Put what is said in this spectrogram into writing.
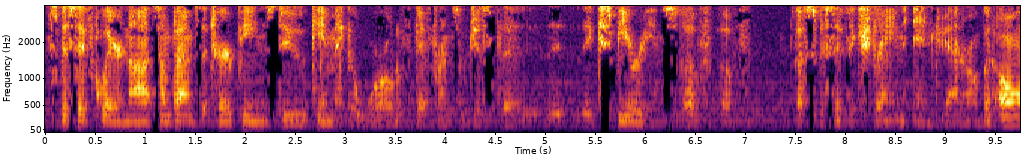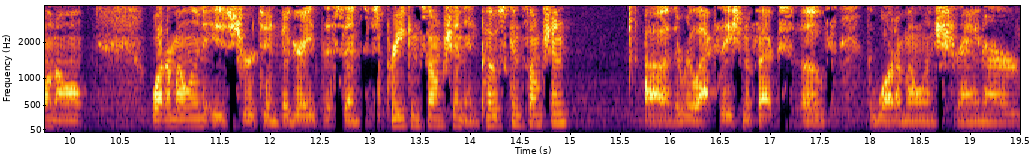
specifically or not. Sometimes the terpenes do can make a world of difference of just the, the, the experience of, of a specific strain in general. But all in all, watermelon is sure to invigorate the senses pre-consumption and post-consumption. Uh, the relaxation effects of the watermelon strain are,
